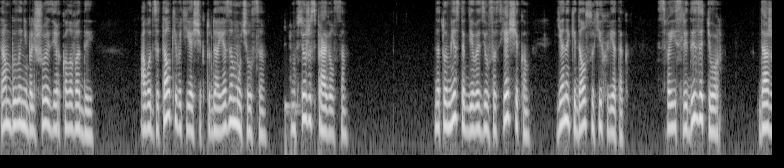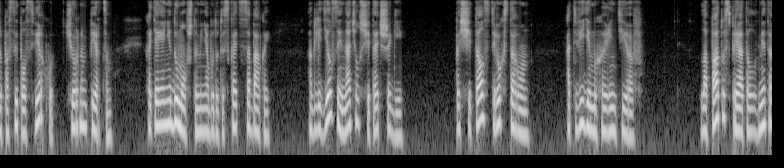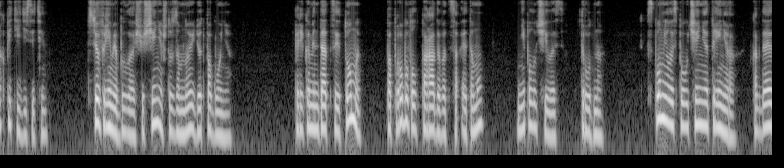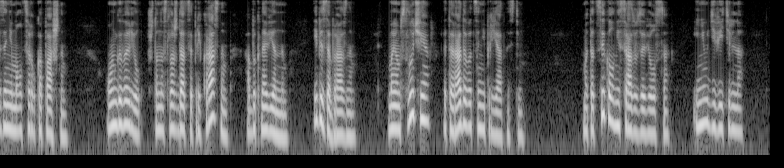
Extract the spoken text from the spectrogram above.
Там было небольшое зеркало воды. А вот заталкивать ящик туда я замучился, но все же справился. На то место, где возился с ящиком, я накидал сухих веток. Свои следы затер. Даже посыпал сверху черным перцем. Хотя я не думал, что меня будут искать с собакой огляделся и начал считать шаги. Посчитал с трех сторон, от видимых ориентиров. Лопату спрятал в метрах пятидесяти. Все время было ощущение, что за мной идет погоня. По рекомендации Томы попробовал порадоваться этому. Не получилось. Трудно. Вспомнилось поучение тренера, когда я занимался рукопашным. Он говорил, что наслаждаться прекрасным – обыкновенным и безобразным. В моем случае это радоваться неприятностям. Мотоцикл не сразу завелся. И неудивительно.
